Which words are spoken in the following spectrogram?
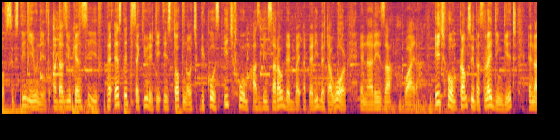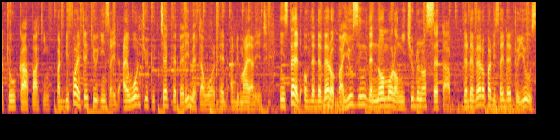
of 16 units and as you can see, the estate security is top notch because each home has been surrounded by a perimeter wall and a razor wire. Each home comes with a sliding gate and a two car parking. But before I take you inside, I want you to check the perimeter wall and admire it. Instead of the developer using the normal longitudinal setup, the developer decided to use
